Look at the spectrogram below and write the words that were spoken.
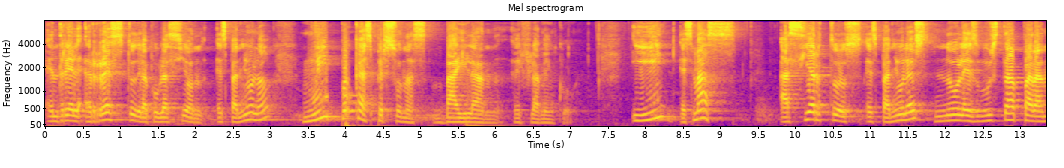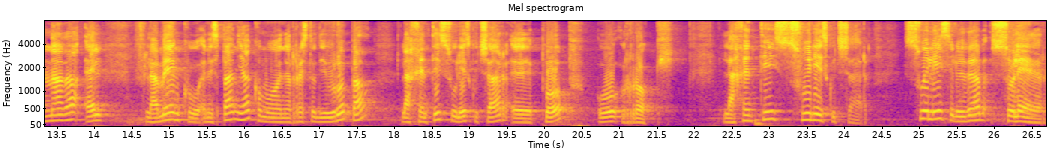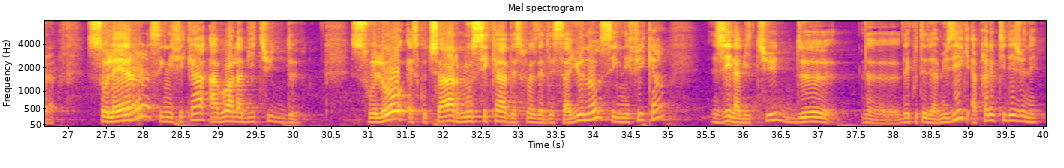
entre el resto de la población española, muy pocas personas bailan el flamenco. Y es más, a ciertos españoles no les gusta para nada el flamenco. En España, como en el resto de Europa, la gente suele escuchar eh, pop o rock. La gente suele escuchar. Suele es el verbo soler Soler significa avoir l'habitude de. Suelo escuchar música después del desayuno significa j'ai l'habitude de, euh, d'écouter de la musique après le petit déjeuner.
